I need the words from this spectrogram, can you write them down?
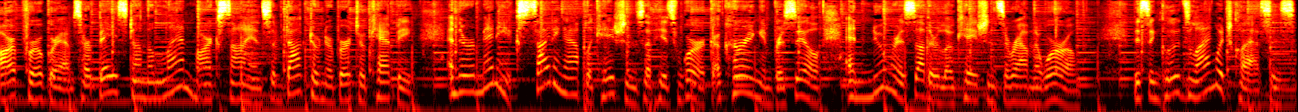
Our programs are based on the landmark science of Dr. Norberto Keppe, and there are many exciting applications of his work occurring in Brazil and numerous other locations around the world. This includes language classes,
